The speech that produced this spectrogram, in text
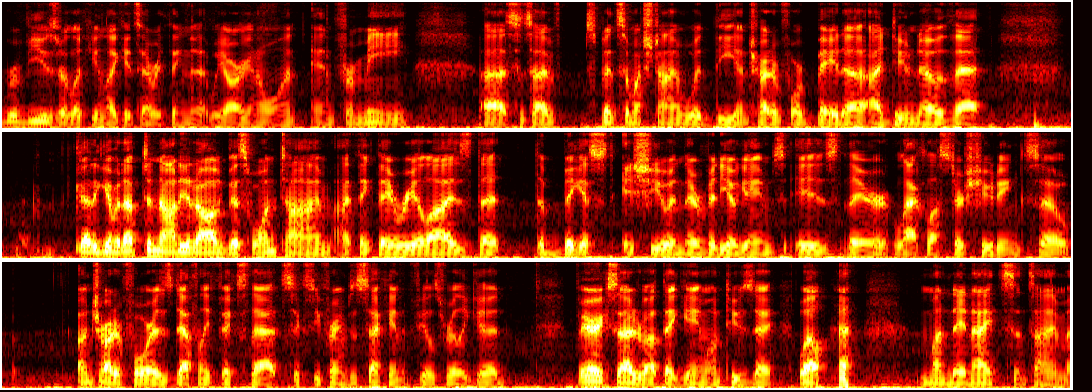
reviews are looking like it's everything that we are going to want. And for me, uh, since I've spent so much time with the Uncharted 4 beta, I do know that got to give it up to Naughty Dog this one time. I think they realized that the biggest issue in their video games is their lackluster shooting. So Uncharted 4 has definitely fixed that. 60 frames a second it feels really good. Very excited about that game on Tuesday. Well, Monday night since I'm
